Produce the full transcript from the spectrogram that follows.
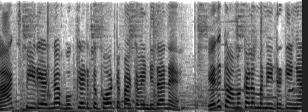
மேக்ஸ் பீரியட்னா புக் எடுத்து போட்டு பார்க்க வேண்டியதானே? எதுக்கு அமக்கலம் பண்ணிட்டு இருக்கீங்க?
